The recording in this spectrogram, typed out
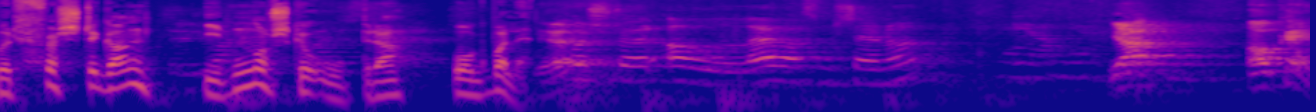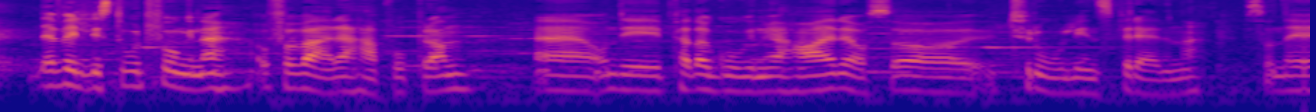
for første gang i Den norske opera og ballett. Forstår alle hva som skjer nå? Ja, ok. Det er veldig stort for ungene å få være her på operaen. Eh, og de pedagogene vi har, er også utrolig inspirerende. Så de,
